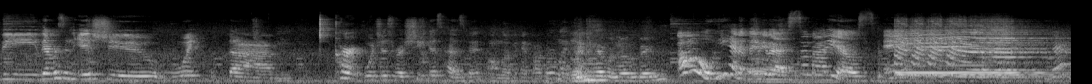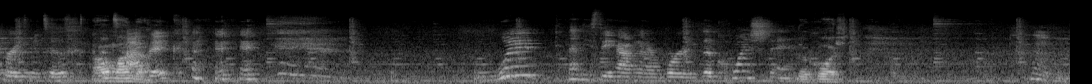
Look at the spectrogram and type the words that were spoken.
the there was an issue with um, Kirk, which is Rasheeda's husband on Love and Hip Hop Didn't he have another baby? Oh, he had a baby by somebody else, and that brings me to the Oh topic. Would let me see how I'm gonna word the question. The question. Hmm.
